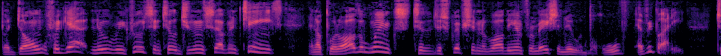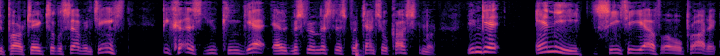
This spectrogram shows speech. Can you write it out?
but don't forget new recruits until June 17th, and I'll put all the links to the description of all the information. It would behoove everybody to partake till the 17th because you can get, as Mr. and Mrs. potential customer, you can get any CTFO product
